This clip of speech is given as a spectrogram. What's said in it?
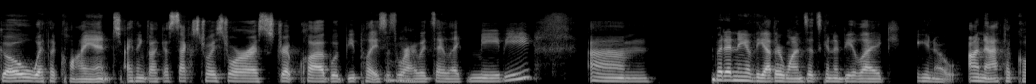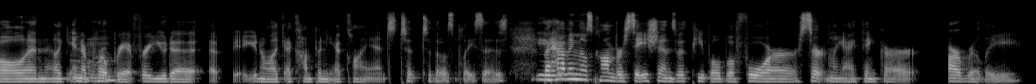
go with a client. I think like a sex toy store or a strip club would be places mm-hmm. where I would say like maybe. Um, but any of the other ones it's going to be like you know unethical and like mm-hmm. inappropriate for you to uh, you know like accompany a client to to those places. Yeah. but having those conversations with people before certainly i think are are really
